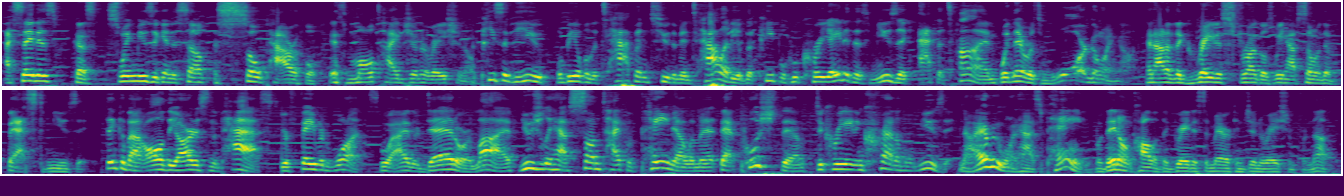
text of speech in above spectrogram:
I say this because swing music in itself is so powerful. It's multi-generational. A piece of you will be able to tap into the mentality of the people who created this music at the time when there was war going on. And out of the greatest struggles, we have some of the best music. Think about all the artists in the past, your favorite ones, who are either dead or alive, usually have some type of pain element that pushed them to create incredible music. Now everyone has pain, but they don't call it the greatest American generation for nothing.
